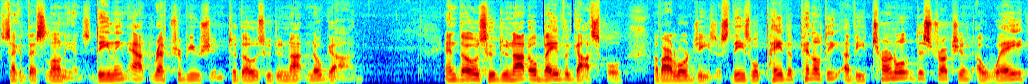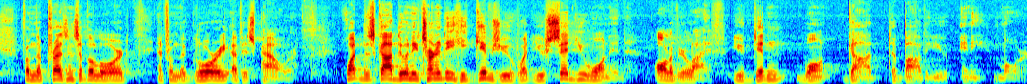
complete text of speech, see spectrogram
Second Thessalonians, dealing out retribution to those who do not know God and those who do not obey the gospel of our Lord Jesus. These will pay the penalty of eternal destruction away from the presence of the Lord and from the glory of his power. What does God do in eternity? He gives you what you said you wanted all of your life. You didn't want God to bother you anymore.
